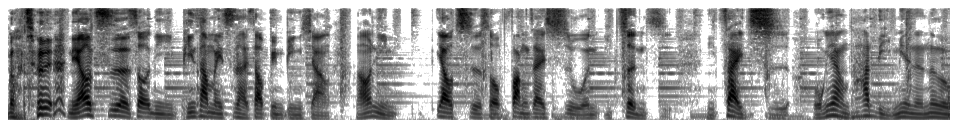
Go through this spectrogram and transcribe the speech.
吗，就是你要吃的时候，你平常没吃还是要冰冰箱，然后你要吃的时候放在室温一阵子，你再吃。我跟你讲，它里面的那个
